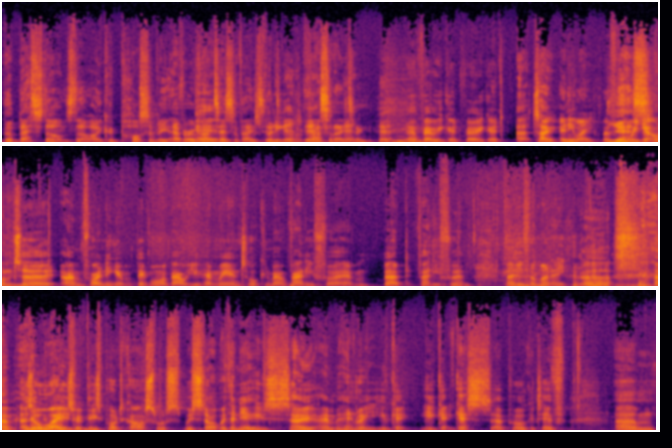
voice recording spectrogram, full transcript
the best answer I could possibly ever have Yeah, anticipated. That's pretty good. yeah, Fascinating. Yeah, yeah, yeah, very good, very good. Uh, so, anyway, before Yes. we get on to um, finding out a bit more about you, Henry, and talking about value for M, but value for M, value for money. Um, as always with these podcasts, we'll, we start with the news. So, um, Henry, you get you get guest uh, prerogative. Um,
